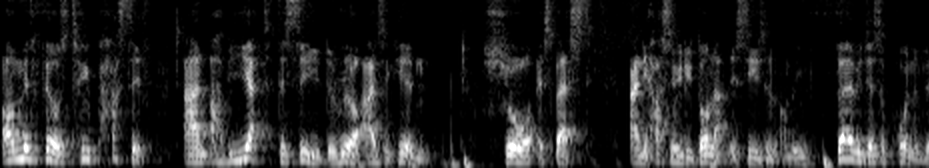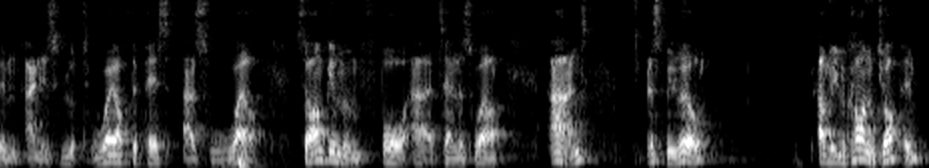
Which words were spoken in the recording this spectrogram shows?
our midfield's too passive. And I've yet to see the real Isaac Hayden Sure, it's best. And he hasn't really done that this season. I've been very disappointed with him. And he's looked way off the pace as well. So I'm giving him 4 out of 10 as well. And let's be real, I mean, we can't drop him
